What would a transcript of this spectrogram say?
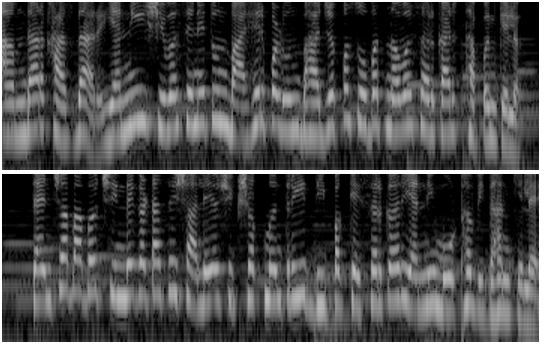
आमदार खासदार यांनी शिवसेनेतून बाहेर पडून भाजपसोबत नवं सरकार स्थापन केलं. त्यांच्याबाबत शिंदे गटाचे शालेय शिक्षक मंत्री दीपक केसरकर यांनी मोठं विधान केलंय.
